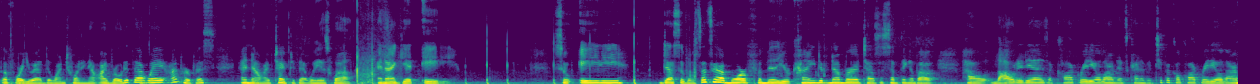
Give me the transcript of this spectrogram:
before you add the 120. Now I wrote it that way on purpose and now I've typed it that way as well. And I get 80. So 80 decibels. That's a more familiar kind of number. It tells us something about how loud it is. A clock radio alarm, that's kind of the typical clock radio alarm,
